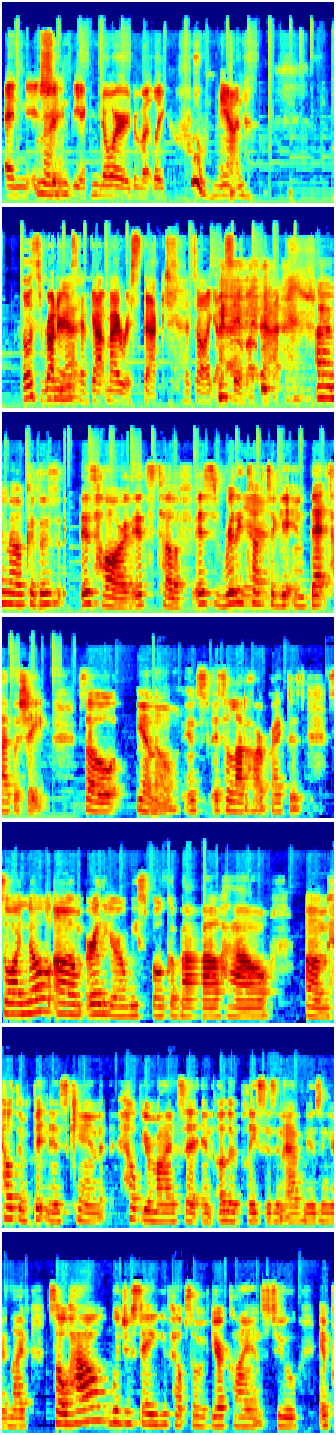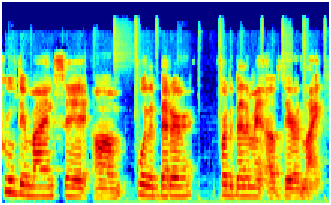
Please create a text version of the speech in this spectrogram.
and it right. shouldn't be ignored. But like, whew, man. Those runners yeah. have got my respect. That's all I gotta say about that. I know, cause it's it's hard. It's tough. It's really yeah. tough to get in that type of shape. So you know it's it's a lot of hard practice so i know um, earlier we spoke about how um, health and fitness can help your mindset in other places and avenues in your life so how would you say you've helped some of your clients to improve their mindset um, for the better for the betterment of their life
